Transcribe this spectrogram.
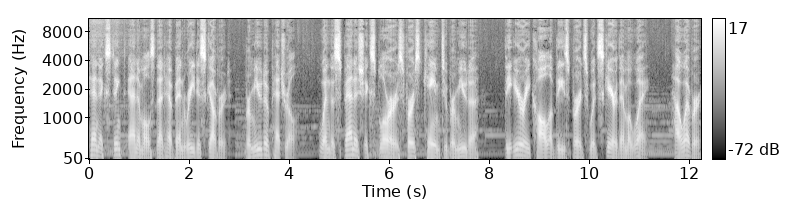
10 extinct animals that have been rediscovered. Bermuda petrel. When the Spanish explorers first came to Bermuda, the eerie call of these birds would scare them away. However,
